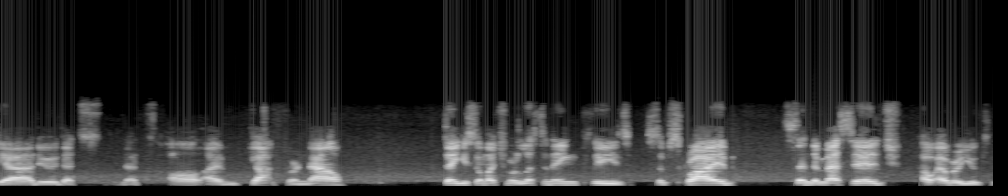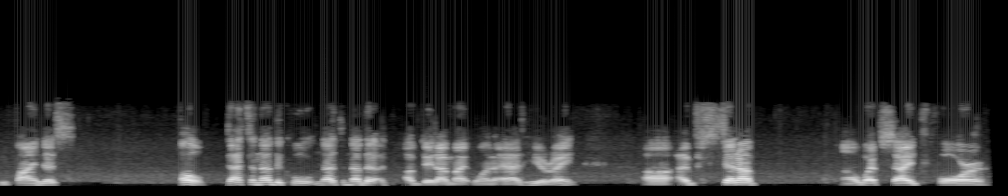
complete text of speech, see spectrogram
yeah, dude, that's that's all I've got for now. Thank you so much for listening. Please subscribe send a message, however you can find us. Oh, that's another cool, that's another update I might want to add here, right? Uh, I've set up a website for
